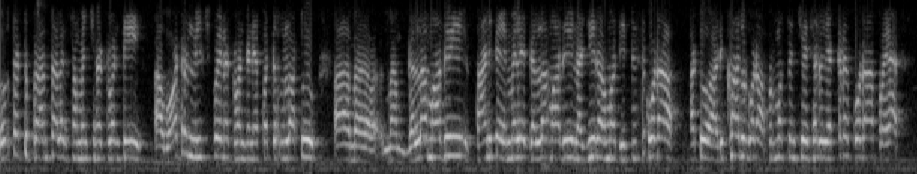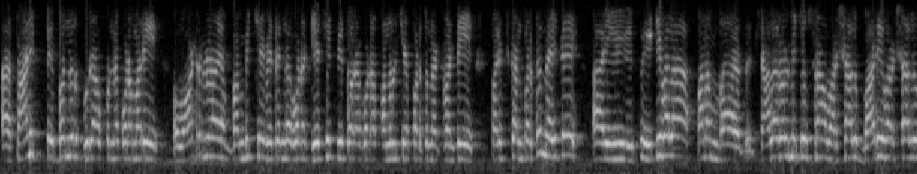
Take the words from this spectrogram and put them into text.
లోతట్టు ప్రాంతాలకు సంబంధించినటువంటి ఆ వాటర్ నిలిచిపోయినటువంటి నేపథ్యంలో అటు గల్లా మాధవి స్థానిక ఎమ్మెల్యే గల్లా మాధవి నజీర్ అహ్మద్ ఇద్దరు కూడా అటు అధికారులు కూడా అప్రమత్తం చేశారు. ఎక్కడ కూడా ప్రయా స్థానిక ఇబ్బందులకు గురవకుండా కూడా మరి వాటర్ పంపించే విధంగా కూడా జేసీపీ ద్వారా కూడా పనులు చేపడుతున్నటువంటి పరిస్థితి కనపడుతుంది. అయితే ఆ, ఈ ఇటీవల మనం చాలా రోజుల మీద చూస్తున్నాం వర్షాలు భారీ వర్షాలు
